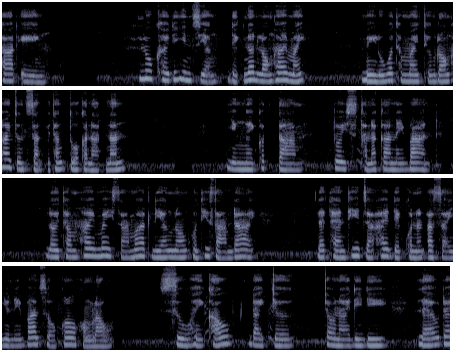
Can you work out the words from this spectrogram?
ทาสเอง ลูกเคยได้ยินเสียงเด็กนั่นร้องไห้ไหม ไม่รู้ว่าทำไมถึงร้องไห้จนสั่นไปทั้งตัวขนาดนั้น ยังไงก็ตาม ด้วยสถานการณ์ในบ้าน เลยทำให้ไม่สามารถเลี้ยงน้องคนที่สามได้ และแทนที่จะให้เด็กคนนั้นอาศัยอยู่ในบ้านโสโครกของเรา สู่ให้เขาได้เจอ เจ้านายดีๆ แล้วได้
